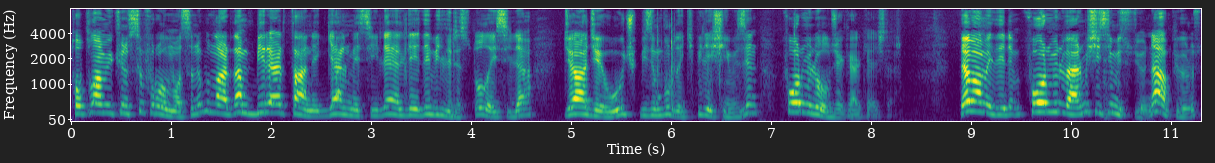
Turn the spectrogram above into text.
toplam yükün sıfır olmasını bunlardan birer tane gelmesiyle elde edebiliriz. Dolayısıyla CaCO3 bizim buradaki bileşiğimizin formülü olacak arkadaşlar. Devam edelim. Formül vermiş isim istiyor. Ne yapıyoruz?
